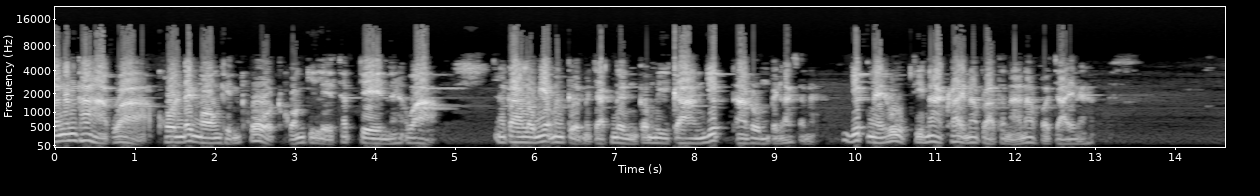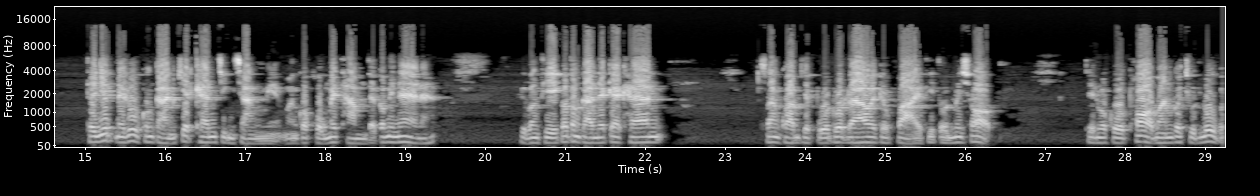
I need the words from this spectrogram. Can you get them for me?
ดังนั้นถ้าหากว่าคนได้มองเห็นโทษของกิเลสชัดเจนนะฮะว่าอาการเหล่านี้มันเกิดมาจากหนึ่งก็มีการยึดอารมณ์เป็นลักษณะ ยึดในรูปที่น่าใคร่น่าปรารถนาน่าพอใจนะครับถ้ายึดในรูปของการเครียดแค้นจริงจังเนี่ย มันก็คงไม่ทำแต่ก็ไม่แน่นะคือบางทีก็ต้องการจะแก้แค้น สร้างความเจ็บปวดรวดร้าวให้กับฝ่ายที่ตนไม่ชอบเช่นว่าโกรธพ่อมันก็ฉุดลูกไป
